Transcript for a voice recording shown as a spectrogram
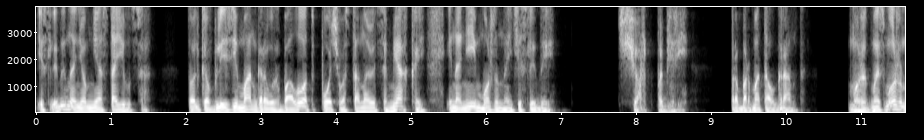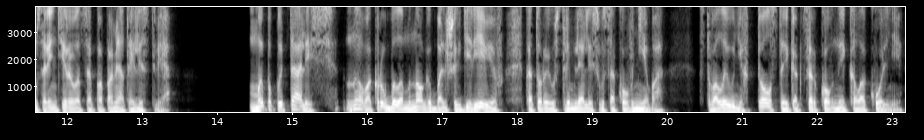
и следы на нем не остаются. Только вблизи мангровых болот почва становится мягкой, и на ней можно найти следы. «Черт побери!» – пробормотал Грант. «Может, мы сможем сориентироваться по помятой листве?» Мы попытались, но вокруг было много больших деревьев, которые устремлялись высоко в небо. Стволы у них толстые, как церковные колокольни,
